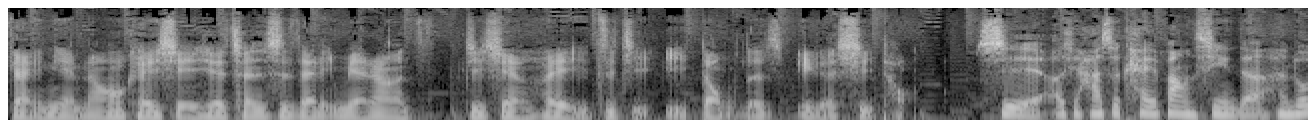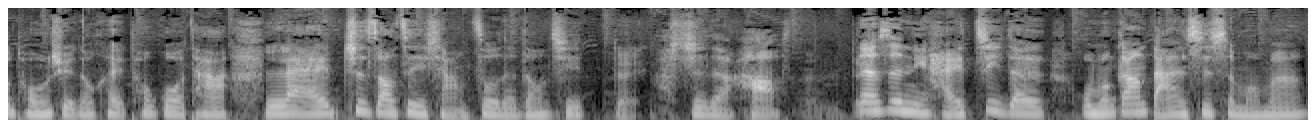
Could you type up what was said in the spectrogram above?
概念，然后可以写一些程式在里面，让机器人可以自己移动的一个系统。是，而且它是开放性的，很多同学都可以透过它来制造自己想做的东西。对，是的，好。但是你还记得我们刚刚答案是什么吗？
